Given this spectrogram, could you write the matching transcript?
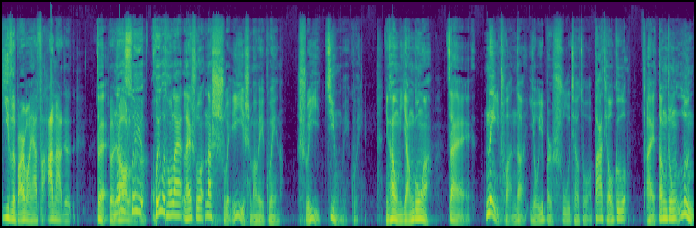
一字板往下砸，那就对，就那所以回过头来来说，那水以什么为贵呢？水以静为贵。你看我们杨公啊，在内传的有一本书叫做《八条歌》，哎，当中论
